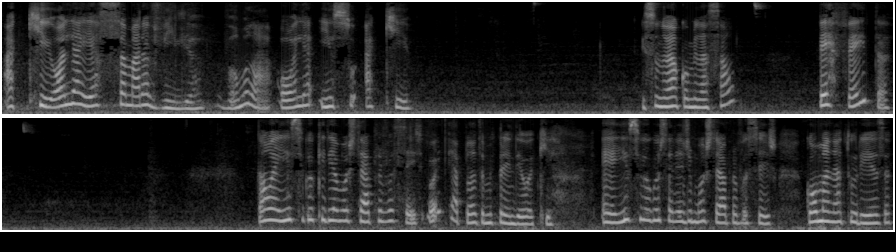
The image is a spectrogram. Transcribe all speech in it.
Aqui, olha essa maravilha. Vamos lá, olha isso aqui. Isso não é uma combinação perfeita? Então é isso que eu queria mostrar para vocês. Oi, a planta me prendeu aqui. É isso que eu gostaria de mostrar para vocês, como a natureza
